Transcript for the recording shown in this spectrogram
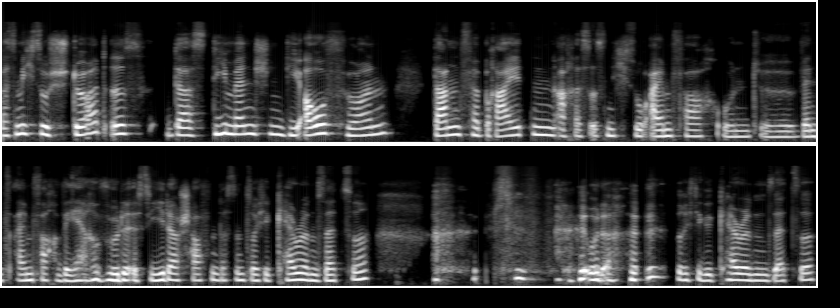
was mich so stört, ist, dass die Menschen, die aufhören, dann verbreiten, ach, es ist nicht so einfach und äh, wenn es einfach wäre, würde es jeder schaffen. Das sind solche Karen-Sätze. Oder richtige Karen-Sätze.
